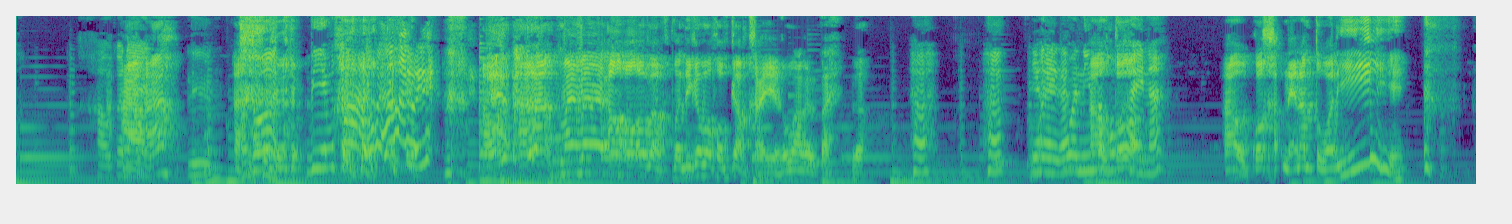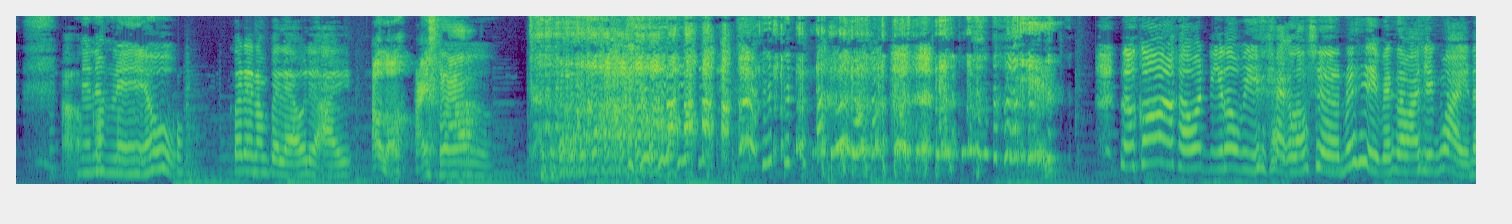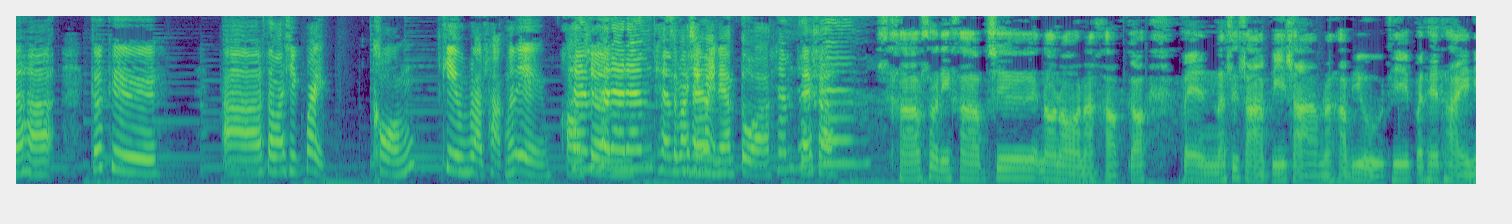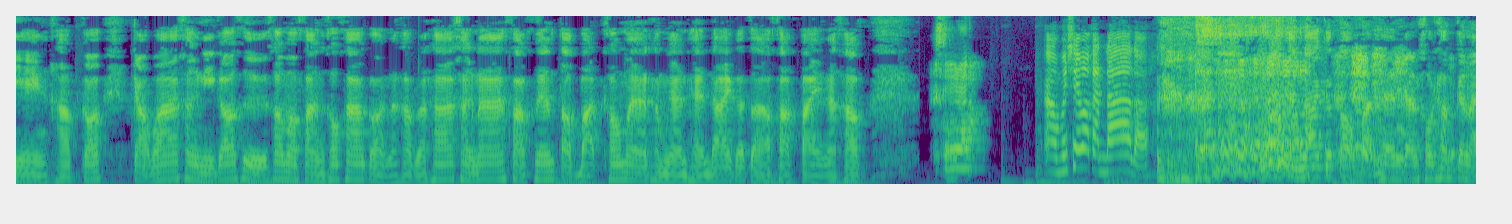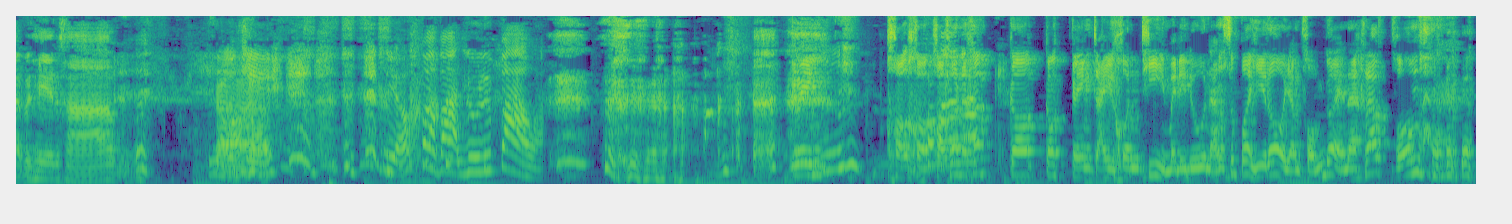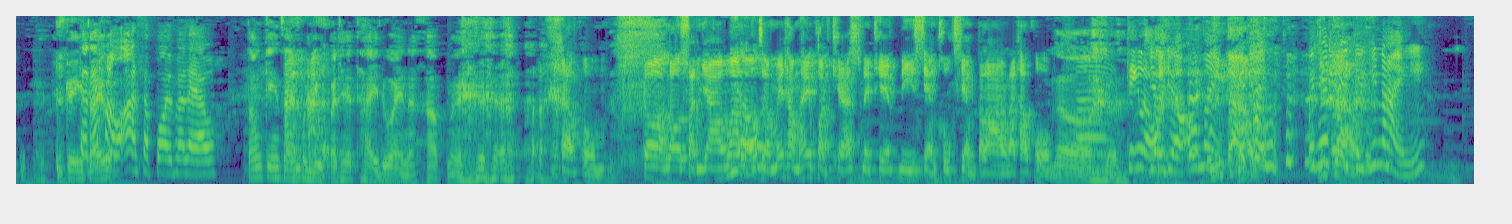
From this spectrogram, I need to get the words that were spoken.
เขาก็ได้อ่าลืม ขอโทษ บีมค่ะโอ้ยอะไรวะเนี่ยเอาอะไม่ไม่ไม่เอาเอาเอาแบบ วันนี้ก็มาพบกับใครอะก็ว่ากันไปแล้วฮะฮะยังไงนะวันนี้มาพบเอาก็ใครนะอ้าวก็แนะนำตัวดิแนะนำแล้ว ก็แนะนำไปแล้วเหลือไอซ์อ้าวเหรอไอซ์ครัเอบอ แล้วก็นะคะวันนี้เรามีแขกรับเชิญไม่สิเป็นสมาชิกใหม่นะคะ ก็คืออ่าสมาชิกใหม่ของทีมหลัดผักนั่นเอง ขอเชิญแทมแทมแทมสมาชิกใหม่แนะนำตัวแทมแทได้มค่ะ ครับ สวัสดีครับ ชื่อนอนอนะครับ ก็เป็นนักศึกษาปีสามนะครับ อยู่ที่ประเทศไทยนี่เองครับ ก็กะว่าครั้งนี้ก็คือเข้ามาฟังคร่าวๆก่อนนะครับ แล้วถ้าครั้งหน้าฝากเพื่อนตอบบัตรเข้ามาทำงานแทนได้ก็จะฝากไปนะครับ ครับอ้าวไม่ใช่วากานด้าเหรอ ว่าทำได้ก็ตอบบัตรแทนกันเขาทำกันหลายประเทศครับครับ โอเค เดี๋ยวฝ่าบาทรู้หรือเปล่าอะเกรงขอขอขอโทษนะครับ ก็ก็เกรงใจคนที่ไม่ได้ดูหนังซูเปอร์ฮีโร่อย่างผมด้วยนะครับ ผมเกรงแต่ใจถ้าเขาอ่าน spoil มาแล้ว ต้องเกรงใจคนอยู่ประเทศไทยด้วยนะครับครับผม ก็เราสัญญาว่าเดี๋ยวเราจะไม่ทำให้พอดแคสต์ในเทปนี้เสียงคุกเสียงตารางนะครับผมก็จริงเหรอเดี๋ยวเดี๋ยวเอาใหม่หรือเปล่าประเทศไทยหรือเปล่าคือที่ไหน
